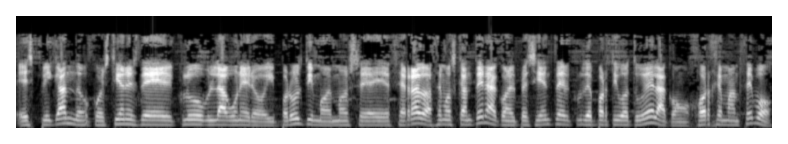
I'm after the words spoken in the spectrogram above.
explicando cuestiones del club lagunero. Y por último, hemos eh, cerrado, hacemos cantera con el presidente del Club Deportivo Tudela, con Jorge Mancebo,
